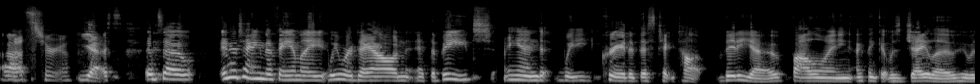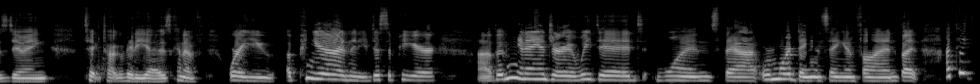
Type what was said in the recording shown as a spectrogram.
Uh, That's true. Yes. And so entertaining the family, we were down at the beach and we created this TikTok video following, I think it was JLo who was doing TikTok videos, kind of where you appear and then you disappear. Uh, but me and Andrew, we did ones that were more dancing and fun. But I think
